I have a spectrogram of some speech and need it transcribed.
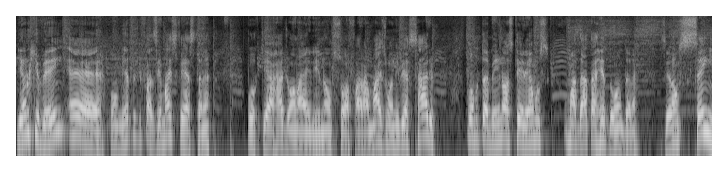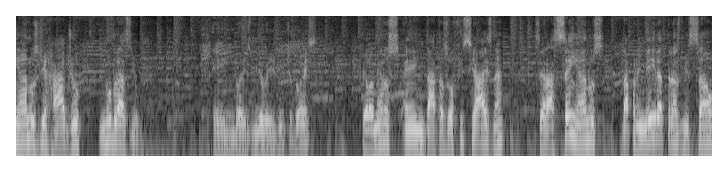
E ano que vem é momento de fazer mais festa, né? Porque a Rádio Online não só fará mais um aniversário, como também nós teremos uma data redonda, né? Serão 100 anos de rádio no Brasil. Em 2022, pelo menos em datas oficiais, né? Será 100 anos da primeira transmissão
